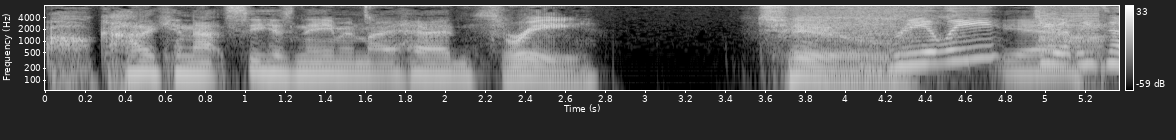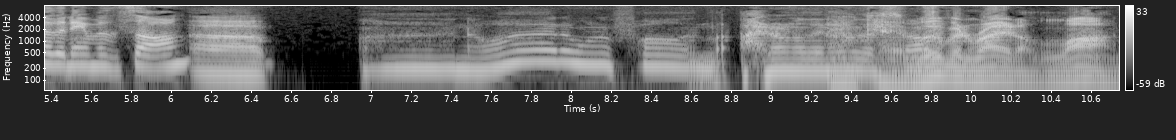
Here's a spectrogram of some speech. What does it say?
Oh God, I cannot see his name in my head. Three, two. Really? Do you at least know the name of the song? Uh, uh no, I don't want to fall in. Lo- I don't know the name of the Okay, song. moving right along.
